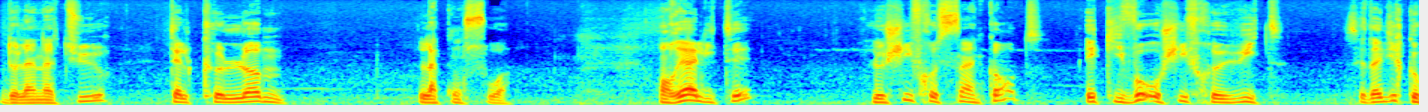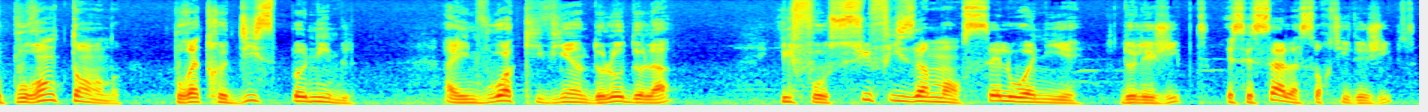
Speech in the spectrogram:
de la nature tel que l'homme la conçoit. En réalité, le chiffre 50 équivaut au chiffre 8. C'est-à-dire que pour entendre, pour être disponible à une voix qui vient de l'au-delà, il faut suffisamment s'éloigner de l'Égypte, et c'est ça la sortie d'Égypte.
